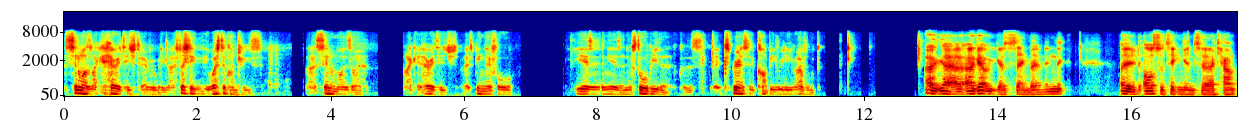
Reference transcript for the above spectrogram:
cinema is like a heritage to everybody, like especially the Western countries. Like cinema is a, like a heritage. It's been there for years and years, and it'll still be there because the experience it can't be really rivaled. Oh yeah, I get what you guys are saying, but in the, uh, also taking into account,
